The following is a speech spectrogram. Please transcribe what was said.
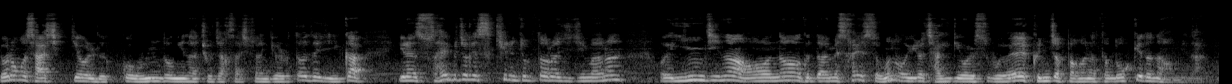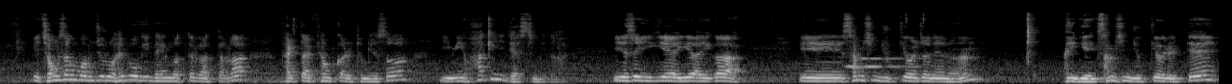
이런 거 40개월 늦고 운동이나 조작 43개월로 떨어지니까 이런 사회적인 스킬은 좀 떨어지지만은 어, 인지나 언어 그 다음에 사회성은 오히려 자기 개월 수보에 근접하거나 더 높게도 나옵니다. 이 정상 범주로 회복이 된 것들 갖다가 발달 평가를 통해서 이미 확인이 됐습니다. 그래서 이게 이 아이가 36개월 전에는 이게 36개월일 때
